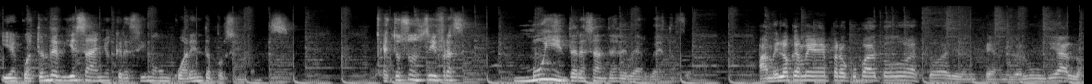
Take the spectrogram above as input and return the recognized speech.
Y en cuestión de 10 años crecimos un 40% más. Estas son cifras muy interesantes de ver de esta forma. A mí lo que me preocupa de todo esto es que a nivel mundial los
